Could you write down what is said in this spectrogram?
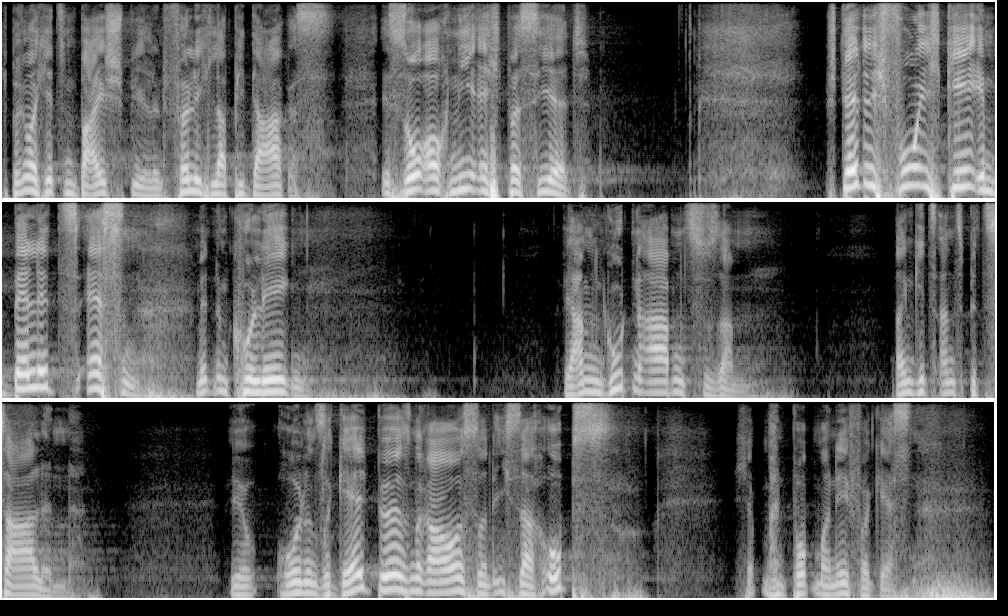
Ich bringe euch jetzt ein Beispiel, ein völlig lapidares. Ist so auch nie echt passiert. Stellt euch vor, ich gehe im Bellitz essen mit einem Kollegen. Wir haben einen guten Abend zusammen. Dann geht es ans Bezahlen. Wir holen unsere Geldbörsen raus und ich sage, ups, ich habe mein Portemonnaie vergessen.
